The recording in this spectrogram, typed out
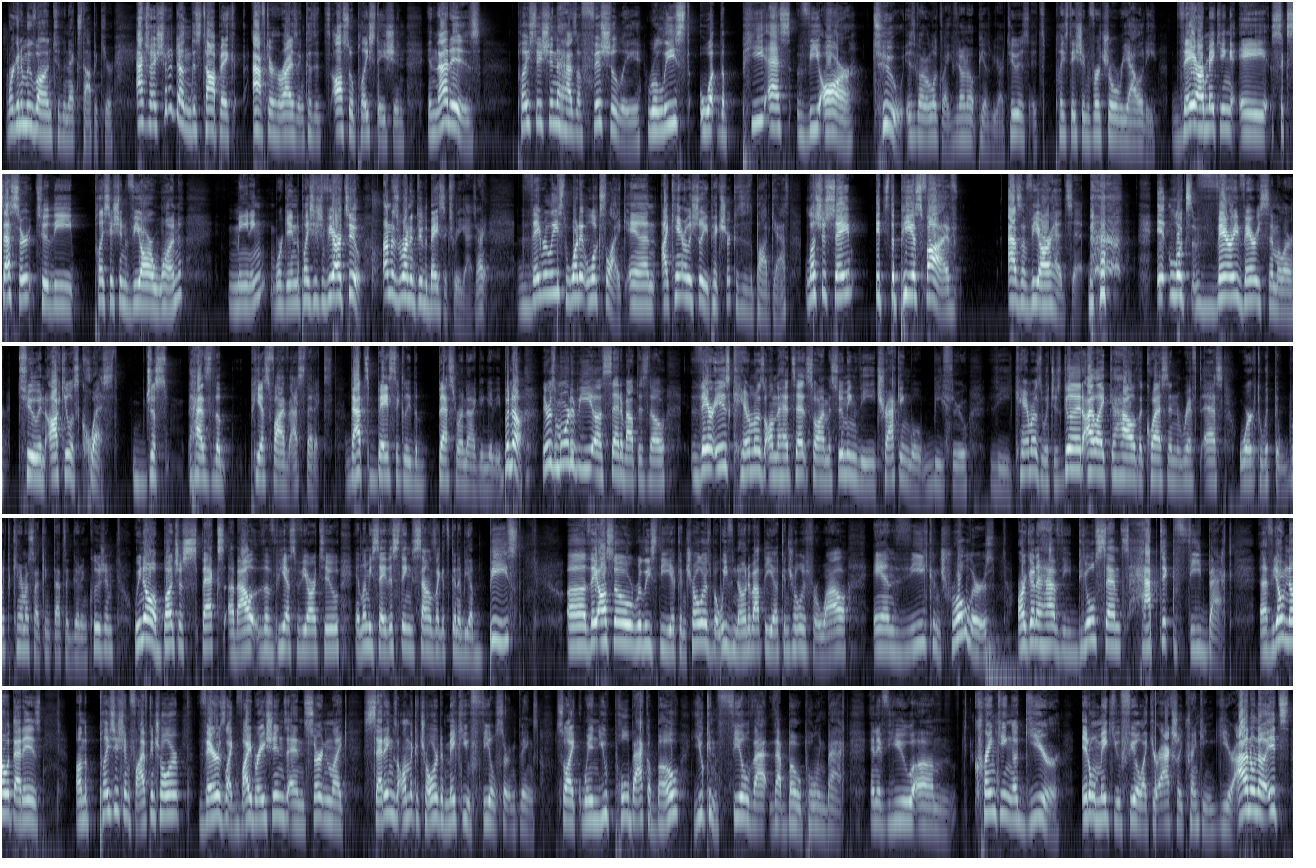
we're gonna move on to the next topic here. Actually, I should have done this topic after Horizon because it's also PlayStation, and that is PlayStation has officially released what the PSVR 2 is going to look like. If you don't know what PSVR 2 is, it's PlayStation Virtual Reality. They are making a successor to the PlayStation VR 1, meaning we're getting the PlayStation VR 2. I'm just running through the basics for you guys, all right? They released what it looks like, and I can't really show you a picture because this is a podcast. Let's just say it's the PS5 as a VR headset. it looks very, very similar to an Oculus Quest. Just has the PS5 aesthetics. That's basically the best run I can give you. But no, there's more to be uh, said about this though. There is cameras on the headset, so I'm assuming the tracking will be through the cameras, which is good. I like how the Quest and Rift S worked with the with the camera, so I think that's a good inclusion. We know a bunch of specs about the PSVR 2, and let me say this thing sounds like it's going to be a beast. Uh, they also released the uh, controllers, but we've known about the uh, controllers for a while, and the controllers are going to have the DualSense haptic feedback. Uh, if you don't know what that is, on the PlayStation 5 controller, there's like vibrations and certain like settings on the controller to make you feel certain things. So like when you pull back a bow, you can feel that that bow pulling back. And if you um cranking a gear, it'll make you feel like you're actually cranking gear. I don't know, it's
